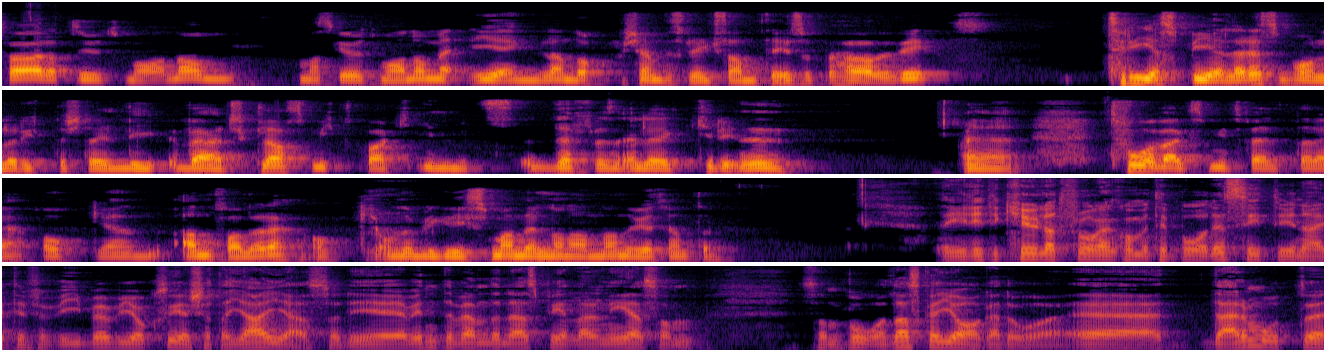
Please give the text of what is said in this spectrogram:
för att utmana om, om man ska utmana om i England och Champions League samtidigt så behöver vi tre spelare som håller yttersta i världsklass, mittback, in, defens, eller kri- eh, tvåvägsmittfältare och en anfallare. Och om det blir Griezmann eller någon annan, det vet jag inte. Det är lite kul att frågan kommer till både City och United för vi behöver ju också ersätta Jaja så det, jag vet inte vem den där spelaren är som, som båda ska jaga då. Eh, däremot, eh,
